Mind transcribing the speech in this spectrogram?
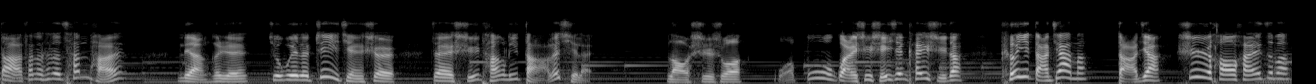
打翻了他的餐盘，两个人就为了这件事儿在食堂里打了起来。老师说：“我不管是谁先开始的，可以打架吗？打架是好孩子吗？”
